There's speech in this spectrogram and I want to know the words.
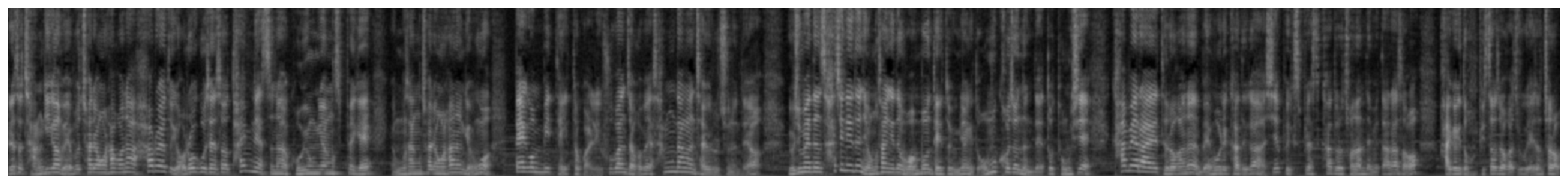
그래서 장기간 외부 촬영을 하거나 하루에도 여러 곳에서 타임레스나 고용량 스펙의 영상 촬영을 하는 경우 백업 및 데이터 관리, 후반 작업에 상당한 자유를 주는데요. 요즘에는 사진이든 영상이든 원본 데이터 용량이 너무 커졌는데 또 동시에 카메라에 들어가는 메모리 카드가 CF 익스프레스 카드로 전환됨에 따라서 가격이 너무 비싸져가지고 예전처럼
